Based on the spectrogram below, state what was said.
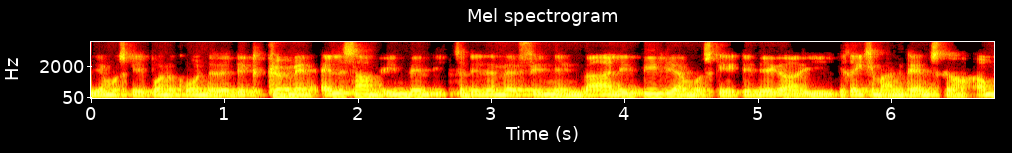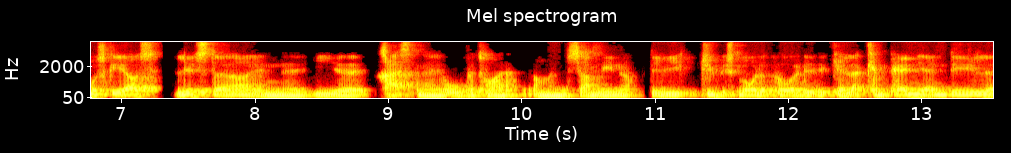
Vi er måske i bund og grund øh, lidt købmænd alle sammen indvendigt. Så det der med at finde en vare lidt billigere måske, det ligger i rigtig mange danskere. Og måske også lidt større end øh, i øh, resten af Europa, tror jeg, når man sammenligner. Det vi typisk måler på er det, vi kalder kampagneandele,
